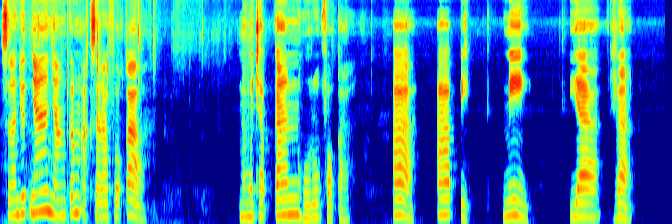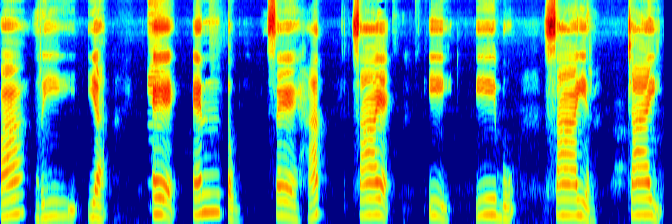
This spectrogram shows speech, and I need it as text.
Selanjutnya, nyangkem aksara vokal. Mengucapkan huruf vokal. A, apik, mi, ya, ra, pa, ri, ya. E, entog, sehat, sae i, ibu, sair, cai,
